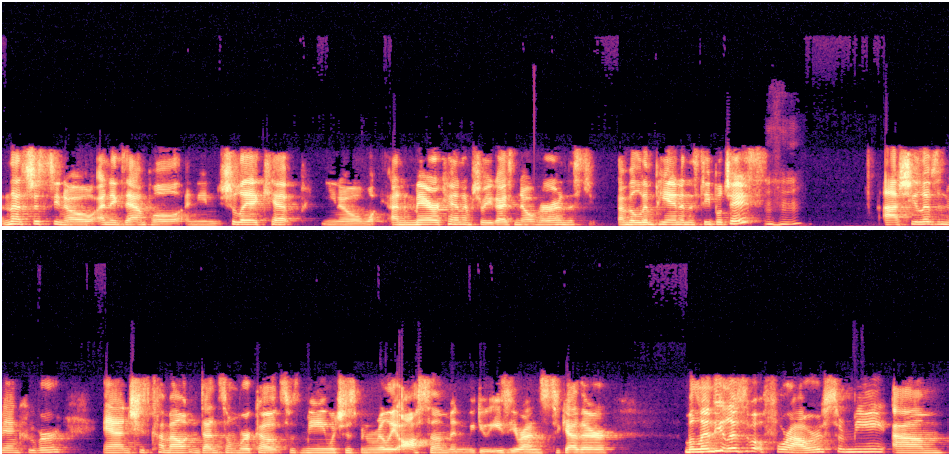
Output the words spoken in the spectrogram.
And that's just, you know, an example. I mean, Shalaya Kipp, you know, an American, I'm sure you guys know her, and this an Olympian in the steeplechase. Mm-hmm. Uh, she lives in Vancouver, and she's come out and done some workouts with me, which has been really awesome. And we do easy runs together. Malindi lives about four hours from me, um,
